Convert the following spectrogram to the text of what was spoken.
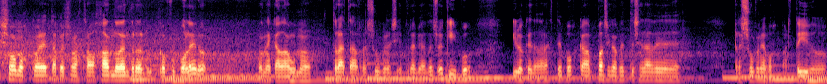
somos 40 personas trabajando dentro del Rincón Futbolero, donde cada uno trata resúmenes y previas de su equipo. Y lo que dará este podcast básicamente será de resúmenes post partido,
